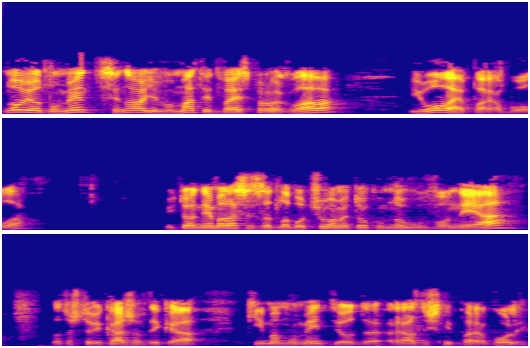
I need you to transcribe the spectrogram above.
Новиот момент се наоѓа во Матеј 21 глава и ова е парабола. И тоа нема да се задлабочуваме толку многу во неа, затоа што ви кажав дека ќе има моменти од различни параболи.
